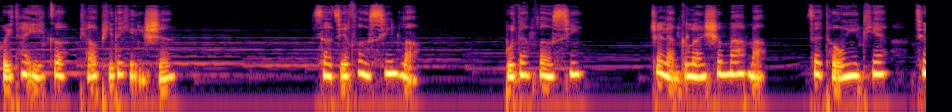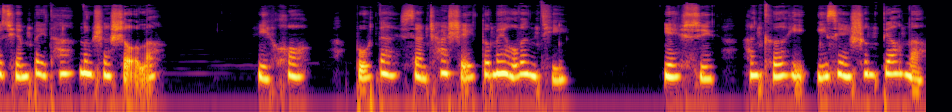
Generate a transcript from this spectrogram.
回他一个调皮的眼神。小杰放心了，不但放心，这两个孪生妈妈在同一天就全被他弄上手了。以后不但想插谁都没有问题，也许还可以一箭双雕呢。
